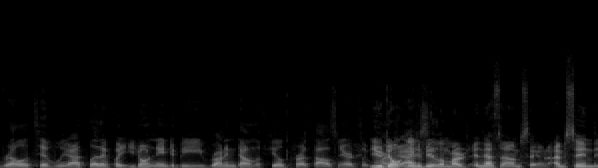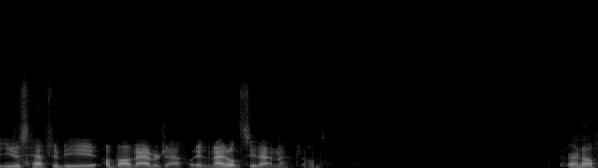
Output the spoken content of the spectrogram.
relatively athletic, but you don't need to be running down the field for a thousand yards. Like You Lamar don't need to be Jackson. Lamar, and that's not what I'm saying. I'm saying that you just have to be above average athlete, and I don't see that in Mac Jones. Fair enough.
